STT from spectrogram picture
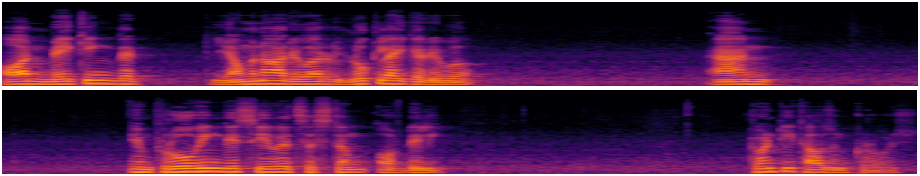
on making that Yamuna river look like a river and improving the sewage system of Delhi. 20,000 crores.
